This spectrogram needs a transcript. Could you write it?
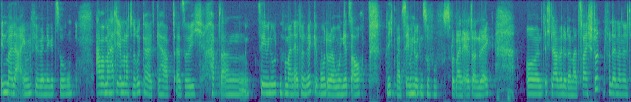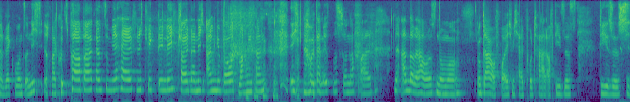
in meine eigenen vier Wände gezogen. Aber man hat ja immer noch den Rückhalt gehabt. Also ich habe dann zehn Minuten von meinen Eltern weg gewohnt oder wohne jetzt auch pff, nicht mal zehn Minuten zu Fuß von meinen Eltern weg. Und ich glaube, wenn du dann mal zwei Stunden von deinen Eltern weg wohnst und nicht mal kurz, Papa, kannst du mir helfen? Ich krieg den Lichtschalter nicht angebaut machen kannst. ich glaube, dann ist es schon nochmal eine andere Hausnummer. Und darauf freue ich mich halt brutal, auf dieses, dieses,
